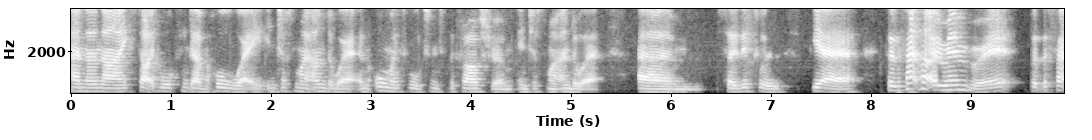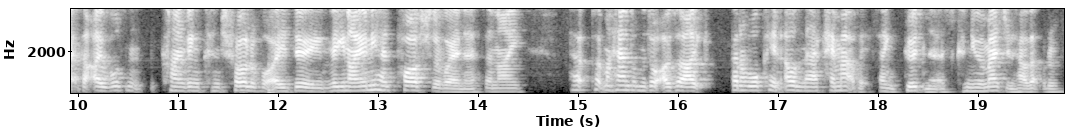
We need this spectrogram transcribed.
And then I started walking down the hallway in just my underwear and almost walked into the classroom in just my underwear. Um, so this was, yeah. So the fact that I remember it, but the fact that I wasn't kind of in control of what I do, I mean, I only had partial awareness and I put my hand on the door. I was like, going to walk in. Oh, and I came out of it. Thank goodness. Can you imagine how that would have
